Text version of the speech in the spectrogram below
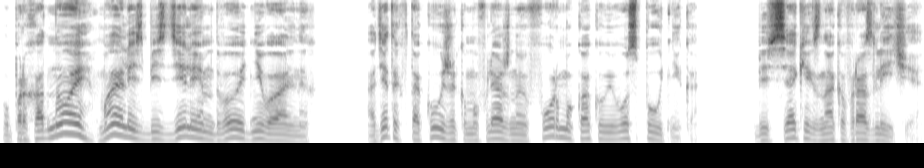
У проходной маялись безделием двое дневальных, одетых в такую же камуфляжную форму, как у его спутника, без всяких знаков различия.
